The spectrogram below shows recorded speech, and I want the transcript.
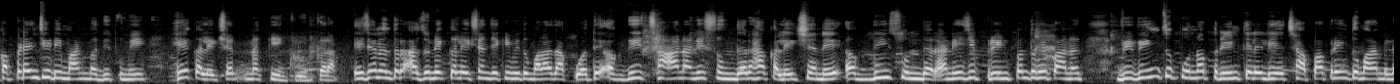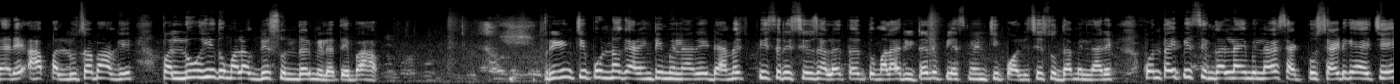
कपड्यांची डिमांडमध्ये तुम्ही हे कलेक्शन नक्की इन्क्लूड करा. ह्याच्यानंतर अजून एक कलेक्शन जे की मी तुम्हाला दाखवते. अगदी छान आणि सुंदर हा कलेक्शन आहे. अगदी सुंदर. आणि जी प्रिंट पण तुम्ही पाहणार विविंगचं पूर्ण प्रिंट केलेली आहे. छापा प्रिंट तुम्हाला मिळणार आहे. हा पल्लूचा भाग आहे. पल्लू ही तुम्हाला अगदी सुंदर मिळत. आहे पहा प्रिंटची पूर्ण गॅरंटी मिळणार आहे. डॅमेज पीस रिसीव झालं तर तुम्हाला रिटर्न रिप्लेसमेंटची पॉलिसीसुद्धा मिळणार आहे. कोणताही पीस सिंगल नाही मिळणार सॅट टू सॅट घ्यायचे.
